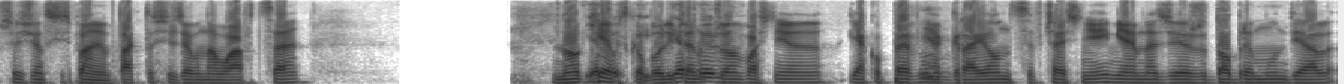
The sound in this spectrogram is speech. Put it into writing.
60 z Hiszpanią, tak to siedział na ławce no ja kiepsko, bo liczę, ja powiem... że on właśnie jako pewniak hmm. grający wcześniej, miałem nadzieję, że dobry mundial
